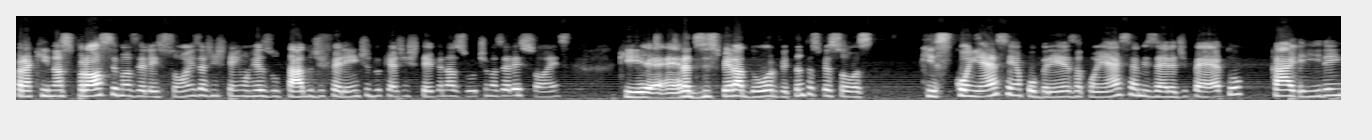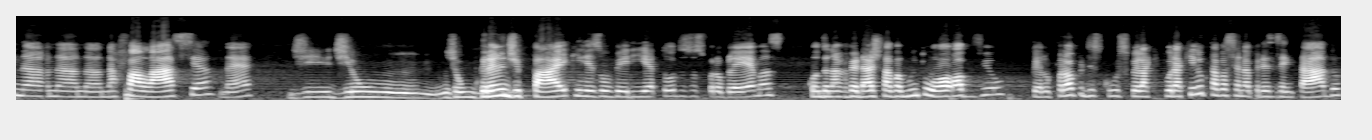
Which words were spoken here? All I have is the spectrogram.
para que nas próximas eleições a gente tenha um resultado diferente do que a gente teve nas últimas eleições, que era desesperador ver tantas pessoas que conhecem a pobreza, conhecem a miséria de perto, caírem na, na, na, na falácia, né, de, de, um, de um grande pai que resolveria todos os problemas quando na verdade estava muito óbvio, pelo próprio discurso, pela, por aquilo que estava sendo apresentado,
